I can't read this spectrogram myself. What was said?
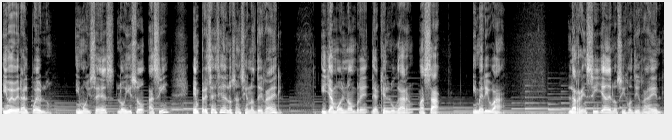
y beberá el pueblo. Y Moisés lo hizo así en presencia de los ancianos de Israel y llamó el nombre de aquel lugar Masab y Meribá, la rencilla de los hijos de Israel,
